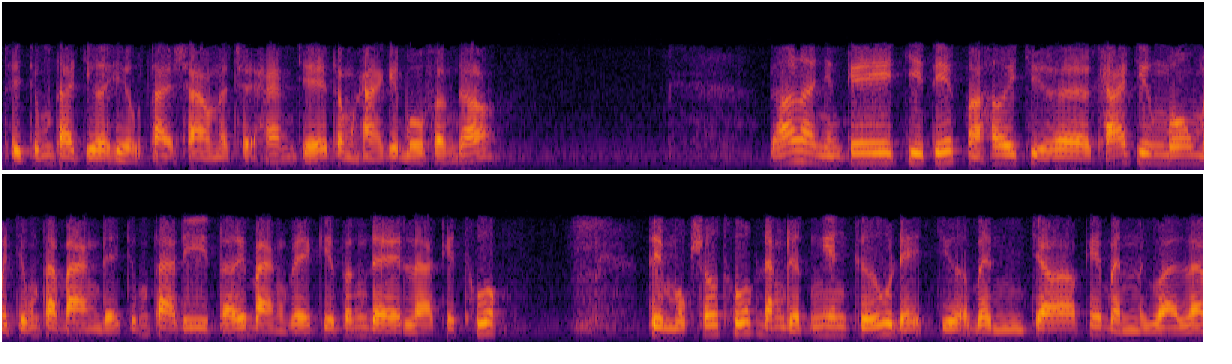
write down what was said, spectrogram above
thì chúng ta chưa hiểu tại sao nó sẽ hạn chế trong hai cái bộ phận đó đó là những cái chi tiết mà hơi ờ, khá chuyên môn mà chúng ta bàn để chúng ta đi tới bàn về cái vấn đề là cái thuốc. Thì một số thuốc đang được nghiên cứu để chữa bệnh cho cái bệnh gọi là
